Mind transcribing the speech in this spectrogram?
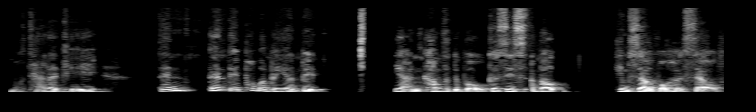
mortality, then then they probably a bit yeah uncomfortable because it's about himself or herself.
